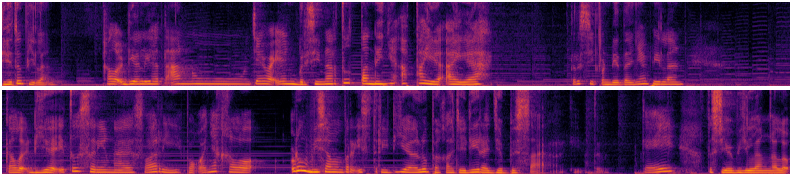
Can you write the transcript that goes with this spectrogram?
Dia tuh bilang kalau dia lihat anu cewek yang bersinar tuh tandanya apa ya ayah? Terus si pendetanya bilang kalau dia itu sering Nareswari pokoknya kalau lu bisa memperistri dia lu bakal jadi raja besar gitu. Oke? Okay? terus dia bilang kalau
